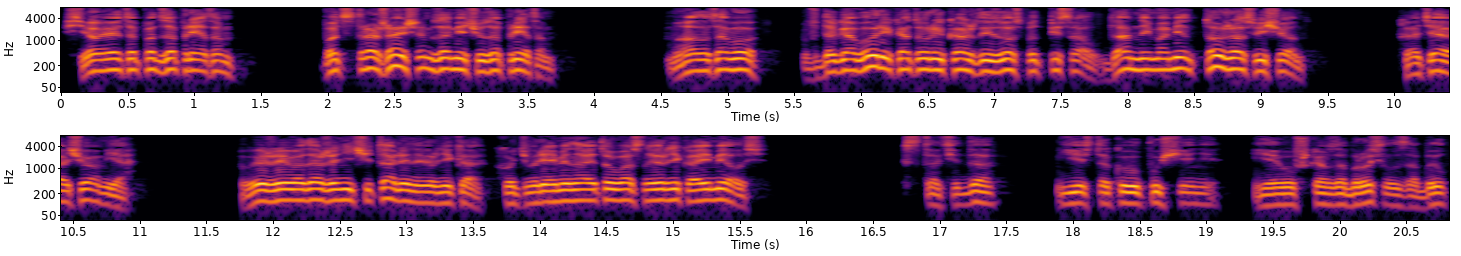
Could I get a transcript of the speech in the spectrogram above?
Все это под запретом. Под строжайшим, замечу, запретом. Мало того, в договоре, который каждый из вас подписал, данный момент тоже освещен. Хотя о чем я? Вы же его даже не читали наверняка, хоть время на это у вас наверняка имелось. Кстати, да, есть такое упущение. Я его в шкаф забросил и забыл.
